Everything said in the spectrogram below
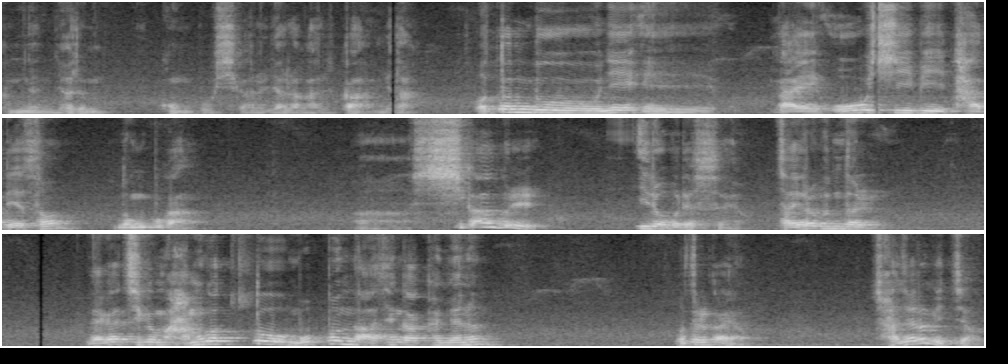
금년 여름 공부 시간을 열어갈까 합니다. 어떤 분이 에, 나이 50이 다 돼서 농부가 어, 시각을 잃어버렸어요. 자 여러분들 내가 지금 아무것도 못 본다 생각하면은 어떨까요? 좌절하겠죠.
